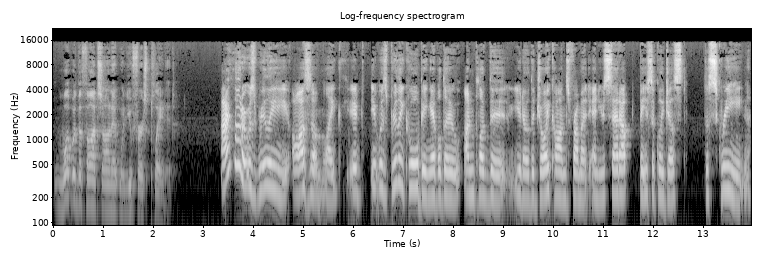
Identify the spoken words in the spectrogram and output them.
what were the thoughts on it when you first played it? I thought it was really awesome. Like it it was really cool being able to unplug the, you know, the Joy-Cons from it and you set up basically just the screen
